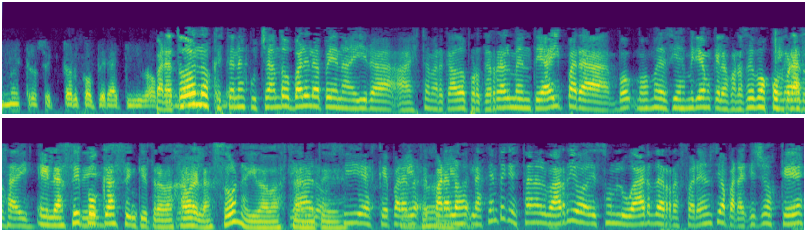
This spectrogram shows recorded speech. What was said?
nuestro sector cooperativo. Para todos los que estén escuchando, vale la pena ir a, este mercado porque realmente hay para. Vos, me decías, Miriam, que los conocés, vos comprás ahí. En las épocas en que trabajaba en la zona iba bastante. Claro, sí, es que para, para la gente que está en el barrio es un lugar de referencia para aquellos que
